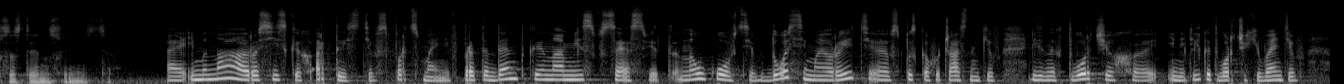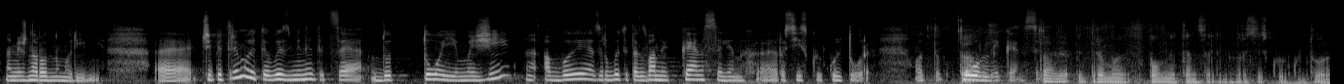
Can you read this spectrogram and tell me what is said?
все стає на свої місця. Е, Імена російських артистів, спортсменів, претендентки на міс Всесвіт, науковців досі майорить е, в списках учасників різних творчих е, і не тільки творчих івентів на міжнародному рівні. Чи підтримуєте ви змінити це до тої межі, е, аби зробити так званий кенселінг е, російської культури? От повний кенселінг. Так, я підтримую повний кенселінг російської культури.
